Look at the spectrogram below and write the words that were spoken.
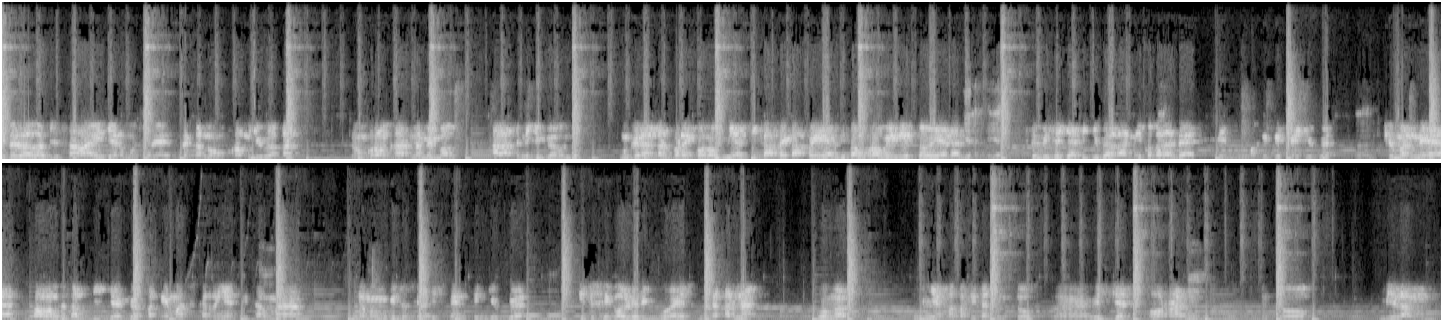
kita udah nggak bisa salahin jar maksudnya mereka nongkrong juga kan nongkrong karena memang alasannya juga untuk menggerakkan perekonomian si kafe-kafe yang ditongkrongin itu ya kan yeah, yeah. itu bisa jadi juga kan itu kan ada sisi positifnya juga uh. cuman ya tolong tetap dijaga pakai maskernya sih sama sama mungkin social distancing juga uh. itu sih kalau dari gue ya sebenarnya karena gue nggak punya kapasitas untuk uh, ngejudge orang hmm. untuk bilang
